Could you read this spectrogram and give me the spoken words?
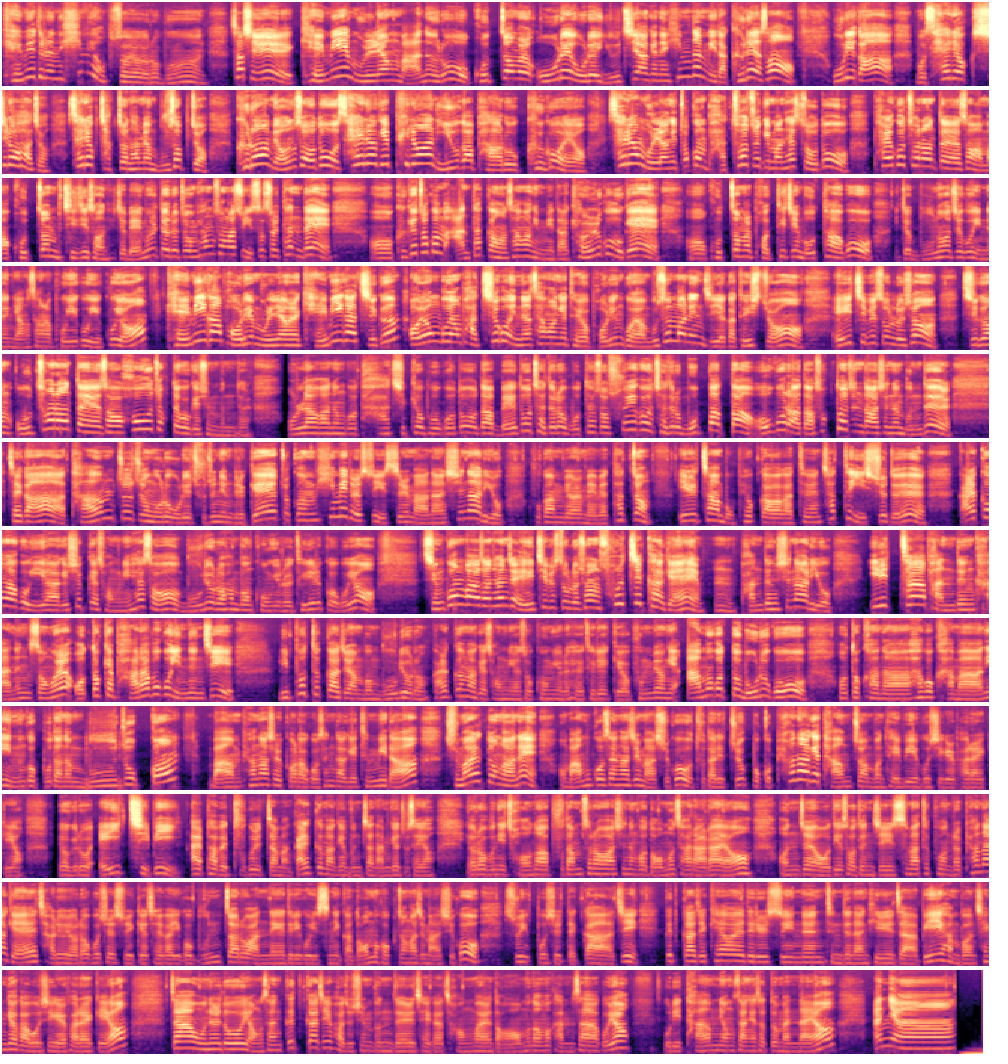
개미들은 힘이 없어요, 여러분. 사실 개미 물량만으로 고점을 오래오래 유지하기는 힘듭니다. 그래서 우리가 뭐 세력 싫어하죠. 세력 작전하면 무섭죠. 그러면서도 세력이 필요한 이유가 바로 그거예요. 세력 물량이 조금 받쳐주기만 했어도 8, 9천 원대에서 아마 고점 지지선, 이제 매물대를 좀 형성할 수 있었을 텐데, 어, 그게 조금 안타까운 상황입니다. 결국에, 어, 고점을 버티지 못하고 이제 무너지고 있는 양 상을 보이고 있고요. 개미가 버린 물량을 개미가 지금 어영부영 받치고 있는 상황이 되어 버린 거예요. 무슨 말인지 이해가 되시죠? HB 솔루션 지금 5천 원대에서 허우적대고 계신 분들 올라가는 거 다 지켜보고도 나 매도 제대로 못해서 수익을 제대로 못 봤다. 억울하다. 속 터진다 하시는 분들 제가 다음 주 중으로 우리 주주님들께 조금 힘이 될 수 있을 만한 시나리오, 구간별 매매 타점, 1차 목표가와 같은 차트 이슈들 깔끔하고 이해하기 쉽게 정리해서 무료로 한번 공유를 드릴 거고요. 증권가전 현재 HB솔루션 솔직하게 음, 반등 시나리오, 1차 반등 가능성을 어떻게 바라보고 있는지 리포트까지 한번 무료로 깔끔하게 정리해서 공유를 해드릴게요. 분명히 아무것도 모르고 어떡하나 하고 가만히 있는 것보다는 무조건 마음 편하실 거라고 생각이 듭니다. 주말 동안에 어, 마음고생하지 마시고 두 다리 쭉 뻗고 편하게 다음 주 한번 대비해 보시길 바랄게요. 여기로 HB 알파벳 두 글자만 깔끔하게 문자 남겨주세요. 여러분이 전화 부담스러워 하시는 거 너무 잘 알아요. 언제 어디서든지 스마트폰으로 편하게 자료 열어보실 수 있게 제가 이거 문자로 안내해 있으니까 너무 걱정하지 마시고 수익 보실 때까지 끝까지 케어해 드릴 수 있는 든든한 길잡이 한번 챙겨가 보시길 바랄게요. 자, 오늘도 영상 끝까지 봐주신 분들 제가 정말 너무너무 감사하고요. 우리 다음 영상에서 또 만나요. 안녕!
